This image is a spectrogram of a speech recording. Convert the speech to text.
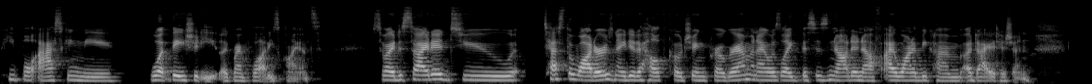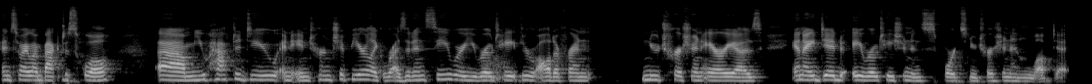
people asking me what they should eat, like my Pilates clients. So I decided to test the waters and I did a health coaching program. And I was like, this is not enough. I want to become a dietitian. And so I went back to school. Um, you have to do an internship year, like residency, where you rotate through all different nutrition areas. And I did a rotation in sports nutrition and loved it.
